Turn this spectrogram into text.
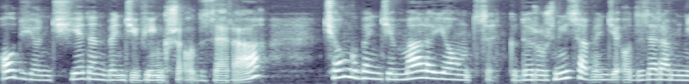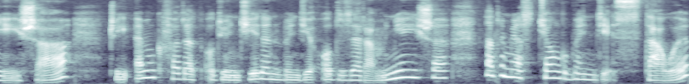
odjąć 1 będzie większe od zera, ciąg będzie malejący, gdy różnica będzie od zera mniejsza, czyli m kwadrat odjąć 1 będzie od zera mniejsze, natomiast ciąg będzie stały,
